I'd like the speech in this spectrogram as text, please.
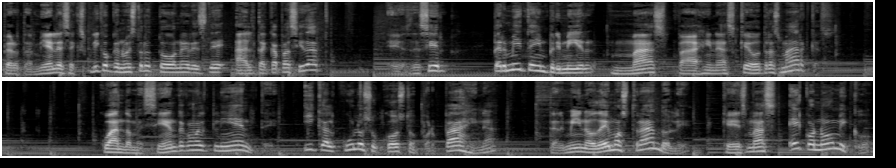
pero también les explico que nuestro toner es de alta capacidad, es decir, permite imprimir más páginas que otras marcas. Cuando me siento con el cliente y calculo su costo por página, termino demostrándole que es más económico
